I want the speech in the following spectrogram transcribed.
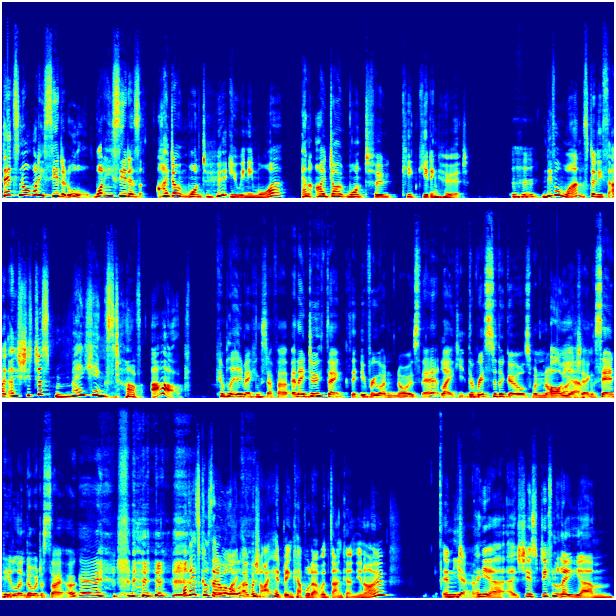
That's not what he said at all. What he said is, I don't want to hurt you anymore, and I don't want to keep getting hurt. Mm-hmm. Never once did he say, I- I- she's just making stuff up. Completely making stuff up. And I do think that everyone knows that. Like the rest of the girls were not Oh, yeah. fighting. Sandy and Linda were just like, okay. Well, that's because they were like, I wish I had been coupled up with Duncan, you know? And Yeah. yeah, she's definitely, um,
